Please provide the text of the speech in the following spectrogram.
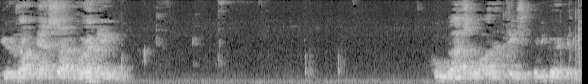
You was out in that sun working. Cool glass of water tastes pretty good.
